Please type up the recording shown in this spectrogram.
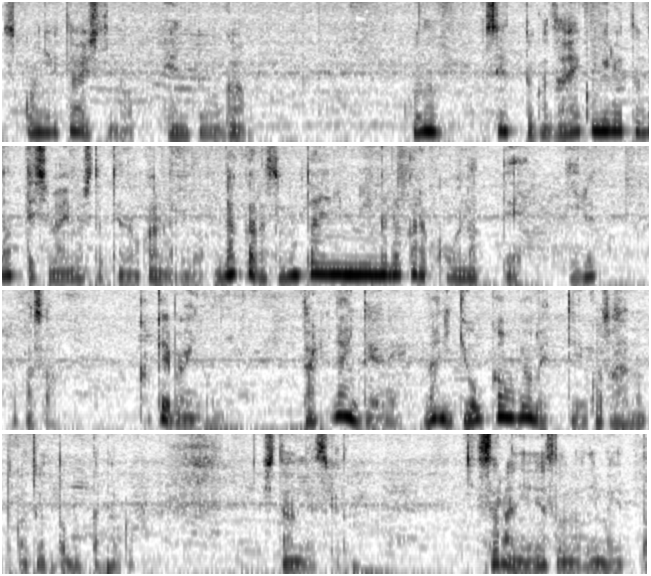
そこに対しての返答がこのセットが在庫切れとなってしまいましたっていうのはわかるんだけどだからそのタイミングだからこうなっているとかさ書けばいいのに足りないんだよね。何行間を読めっていうことなのとかちょっと思ったりとかしたんですけど。さらにねその今言った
